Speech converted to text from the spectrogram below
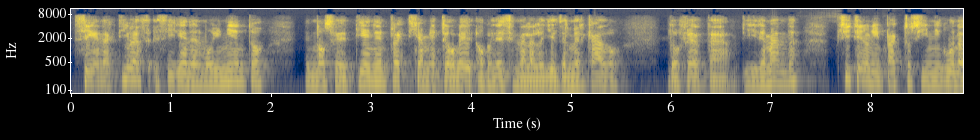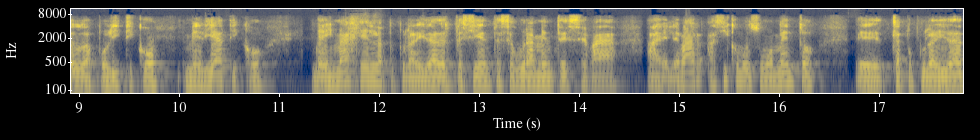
siguen activas, siguen en movimiento, no se detienen, prácticamente obedecen a las leyes del mercado, de oferta y demanda, sí tiene un impacto sin ninguna duda político, mediático, de imagen, la popularidad del presidente seguramente se va a elevar, así como en su momento eh, la popularidad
